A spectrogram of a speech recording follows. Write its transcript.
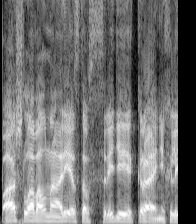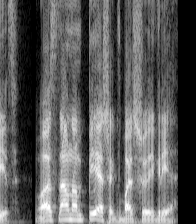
Пошла волна арестов среди крайних лиц, в основном пешек в большой игре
